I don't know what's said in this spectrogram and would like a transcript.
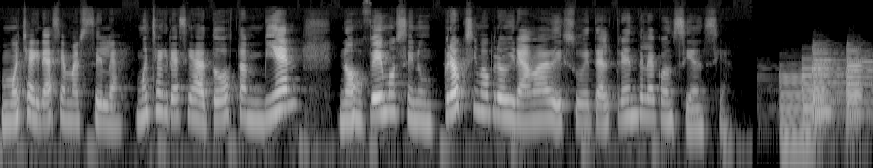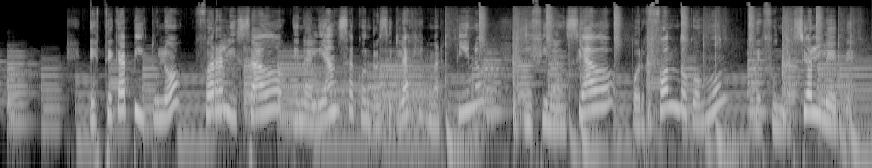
Muchas gracias, Marcela. Muchas gracias a todos también. Nos vemos en un próximo programa de Súbete al Tren de la Conciencia. Este capítulo fue realizado en alianza con Reciclajes Martino y financiado por Fondo Común de Fundación Lepe.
